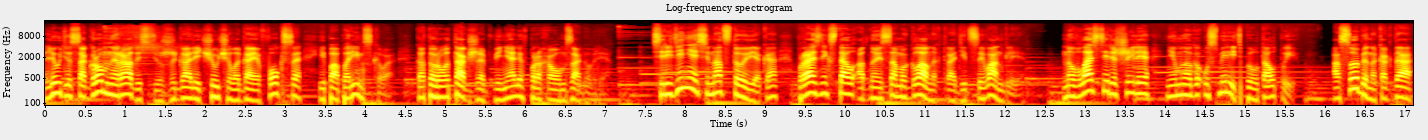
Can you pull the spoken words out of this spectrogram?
Люди с огромной радостью сжигали чучело Гая Фокса и Папа Римского, которого также обвиняли в пороховом заговоре. В середине 17 века праздник стал одной из самых главных традиций в Англии. Но власти решили немного усмирить пыл толпы. Особенно, когда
